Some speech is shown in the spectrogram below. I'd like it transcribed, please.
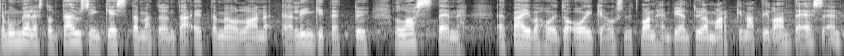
Ja mun mielestä on täysin kestämätöntä, että me ollaan linkitetty lasten päivähoito-oikeus nyt vanhempien työmarkkinatilanteeseen.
